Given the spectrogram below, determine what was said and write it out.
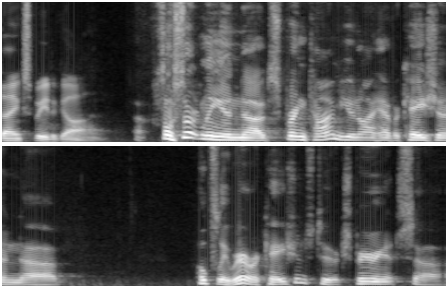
Thanks be to God. So, certainly in uh, springtime, you and I have occasion. Uh hopefully rare occasions to experience uh,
